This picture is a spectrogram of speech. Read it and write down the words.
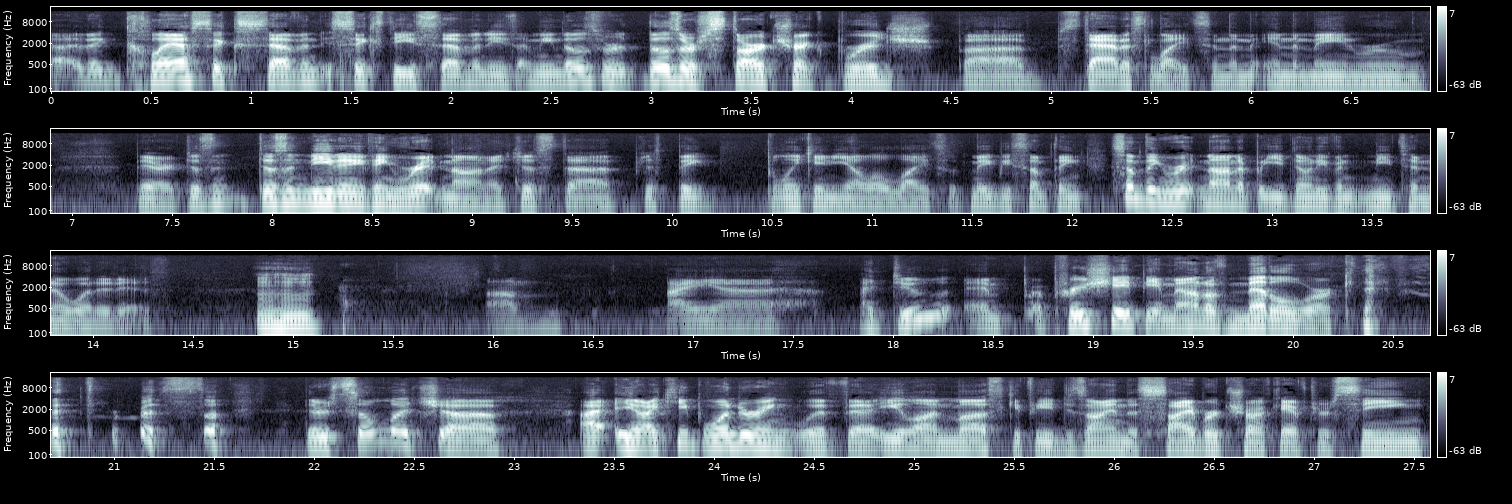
uh, the classic 70s, 60s, 70s. I mean, those were those are Star Trek bridge uh, status lights in the in the main room. There it doesn't doesn't need anything written on it. Just uh, just big blinking yellow lights with maybe something something written on it, but you don't even need to know what it is. Mm-hmm. Um, I uh, I do appreciate the amount of metal work. there was so, there's so much uh, I, you know, I keep wondering with uh, Elon Musk if he designed the Cybertruck after seeing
